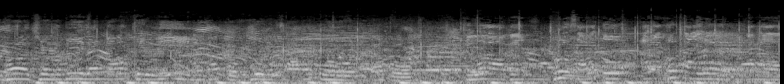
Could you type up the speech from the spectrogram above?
ณพ่อเจอร์มีและน้องเทนนี่นะครับผมผู้รักษาประตูนะครับผมถือว่าเป็นผู้สาประตูอนาคตไกลเลยนะครับ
